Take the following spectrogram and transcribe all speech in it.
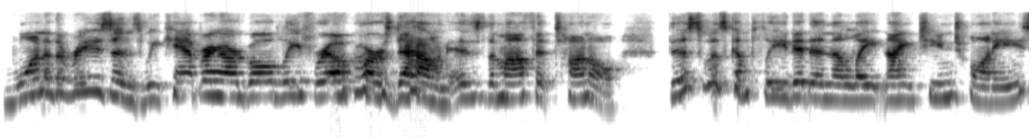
One of the reasons we can't bring our gold leaf rail cars down is the Moffat Tunnel. This was completed in the late 1920s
